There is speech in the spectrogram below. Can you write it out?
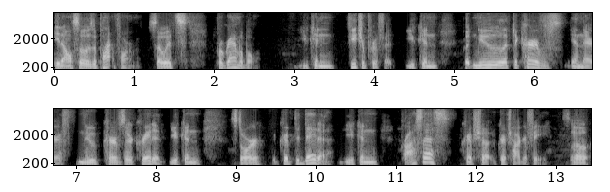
it also is a platform, so it's programmable. You can future proof it. You can put new elliptic curves in there if new curves are created. You can store encrypted data. You can process cryptography. So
